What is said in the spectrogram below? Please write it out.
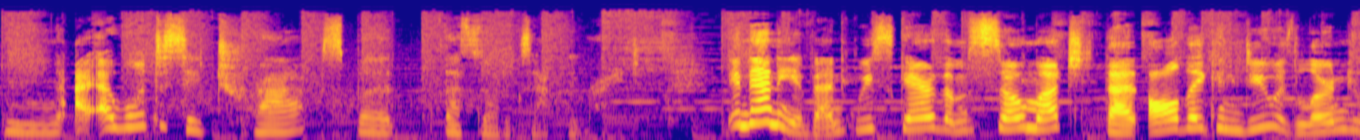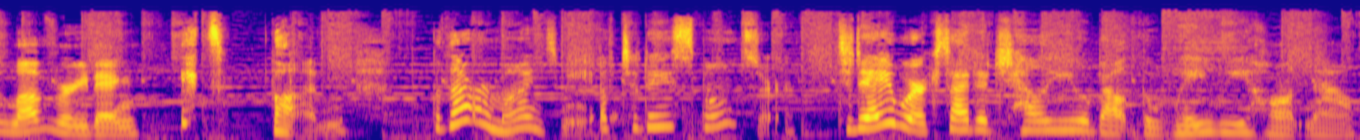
Hmm, I, I want to say traps, but that's not exactly right. In any event, we scare them so much that all they can do is learn to love reading. It's fun. But that reminds me of today's sponsor. Today, we're excited to tell you about The Way We Haunt Now,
